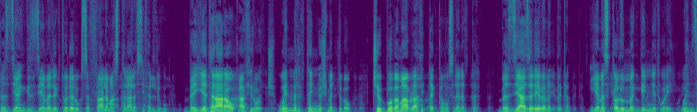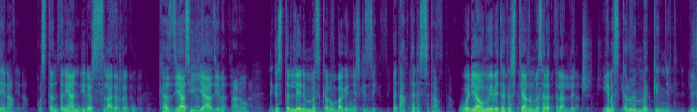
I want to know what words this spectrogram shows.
በዚያን ጊዜ መልእክት ወደ ሩቅ ስፍራ ለማስተላለፍ ሲፈልጉ በየተራራው ቃፊሮች ወይም መልእክተኞች መድበው ችቦ በማብራት ይጠቀሙ ስለነበር በዚያ ዘዴ በመጠቀም የመስቀሉን መገኘት ወሬ ወይም ዜና ቁስጥንጥንያ እንዲደርስ ስላደረጉ ከዚያ ሲያያዝ የመጣ ነው። ንግሥት እሌኒም መስቀሉን ባገኘች ጊዜ በጣም ተደስታም ወዲያውኑ የቤተ ክርስቲያኑን መሠረት ጥላለች። የመስቀሉንም መገኘት ልጇ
